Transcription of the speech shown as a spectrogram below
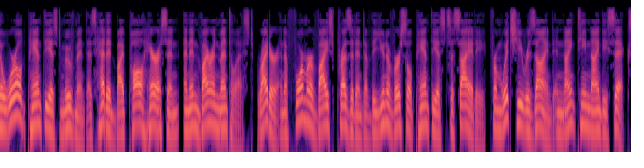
The World Pantheist Movement is headed by Paul Harrison, an environmentalist, writer and a former vice president of the Universal Pantheist Society, from which he resigned in 1996.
